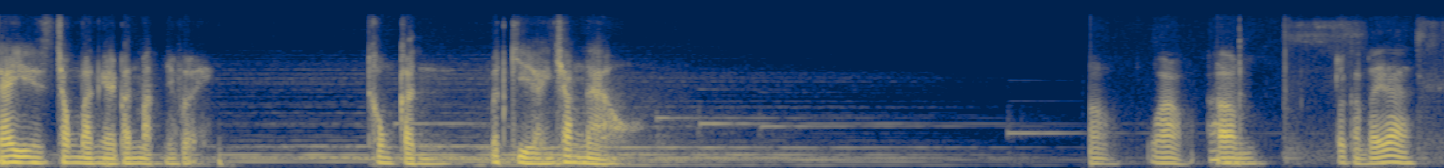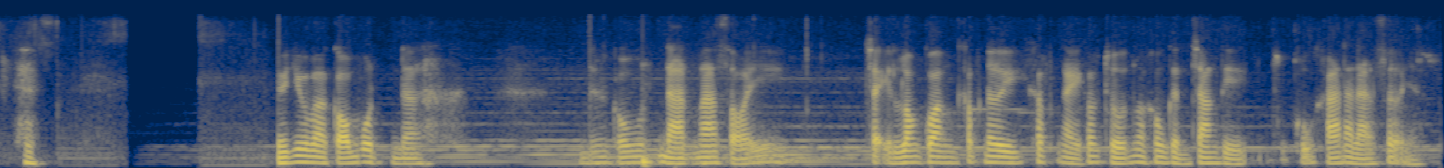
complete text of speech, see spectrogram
ngay trong ban ngày ban mặt như vậy không cần bất kỳ ánh trăng nào. Wow um, tôi cảm thấy là nếu như mà có một uh, nếu có một đàn ma sói chạy long quăng khắp nơi khắp ngày khắp trốn mà không cần trăng thì cũng khá là đáng sợ nhỉ?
